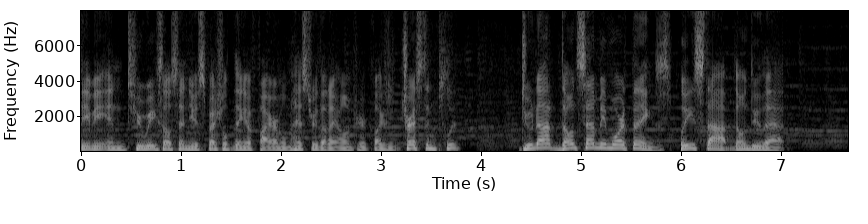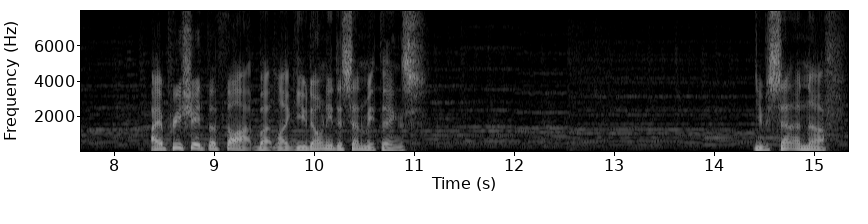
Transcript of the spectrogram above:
Stevie, in two weeks, I'll send you a special thing of Fire Emblem history that I own for your collection. Tristan, please do not, don't send me more things. Please stop. Don't do that. I appreciate the thought, but like, you don't need to send me things. You've sent enough.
